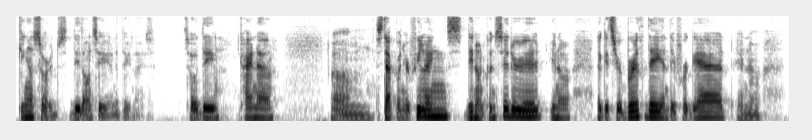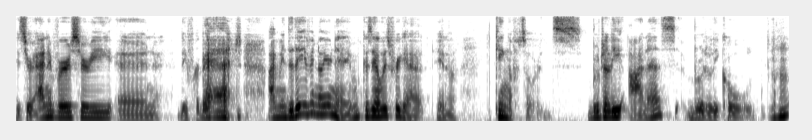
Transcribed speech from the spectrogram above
King of Swords, they don't say anything nice. So, they kind of um, step on your feelings. They don't consider it, you know, like it's your birthday and they forget, you know, it's your anniversary and they forget. I mean, do they even know your name? Because they always forget, you know. King of Swords. Brutally honest, brutally cold. Mm -hmm.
